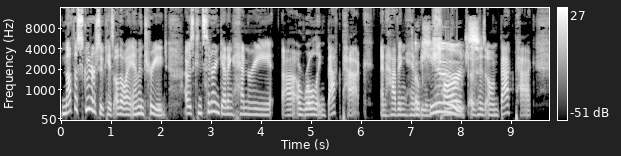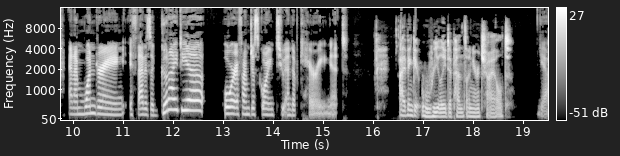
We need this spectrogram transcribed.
not the scooter suitcase, although I am intrigued. I was considering getting Henry uh, a rolling backpack and having him Oh, be cute. in charge of his own backpack. And I'm wondering if that is a good idea or if I'm just going to end up carrying it. I think it really depends on your child. Yeah.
